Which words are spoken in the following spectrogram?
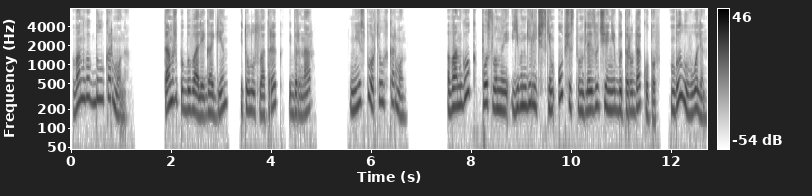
Ван Гог был у Кармона. Там же побывали и Гоген, и Тулус-Латрек, и Бернар. Не испортил их Кармон. Ван Гог, посланный евангелическим обществом для изучения быта рудокопов, был уволен.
